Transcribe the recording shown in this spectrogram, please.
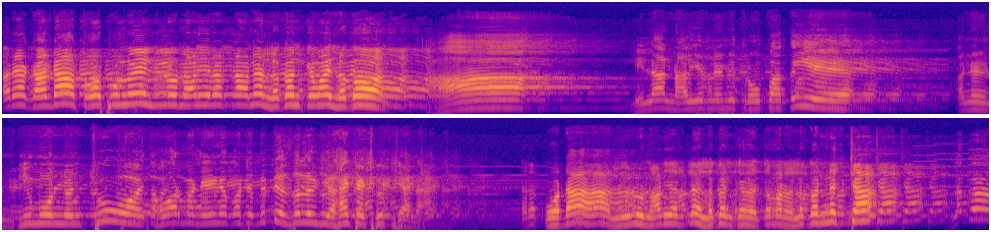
અરે ગાંડા તોફું નહીં લીલું નાળિયેર એટલે ને લગન કહેવાય લગન. હા લીલા નાળિયેરને અમે ત્રોપા કહીએ અને નિમોનિયન છું હોય તો સવારમાં નિર્ણય કોઠે બે બે જલેબી હાથે ઠૂક્યાના. અરે કોડા લીલું નાળિયેર એટલે લગન કહેવાય. તમારે લગન ને ચા? લગન?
